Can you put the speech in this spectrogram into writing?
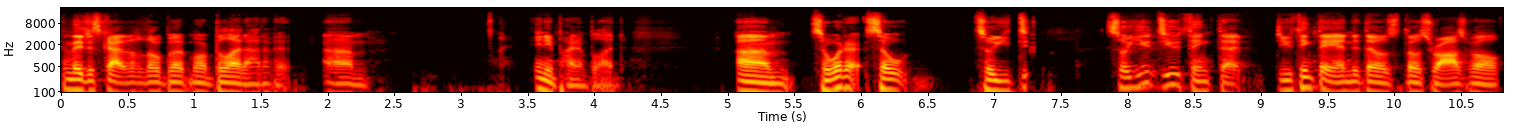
and they just got a little bit more blood out of it. Um, any pint of blood. Um, so what? Are, so so you do, so you do think that? Do you think they ended those those Roswell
